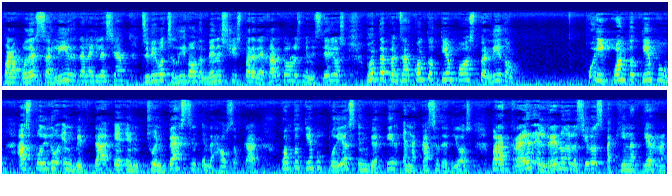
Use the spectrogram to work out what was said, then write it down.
para poder salir de la iglesia, to be able to leave all the ministries, para dejar todos los ministerios? Ponte a pensar cuánto tiempo has perdido ¿Y cuánto tiempo has podido invertir en, to invest in, the house of God? ¿Cuánto tiempo podías invertir en la casa de Dios para traer el reino de los cielos aquí en la tierra?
